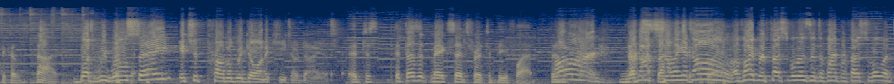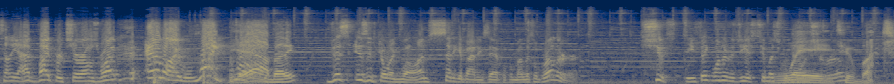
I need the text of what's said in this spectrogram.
because it's not. But we will say it should probably go on a keto diet. It just it doesn't make sense for it to be flat. There's- Arg! no They're not selling it all. A Viper Festival isn't a Viper Festival until you have Viper churros, right? Am I right, bro? yeah, buddy. This isn't going well. I'm setting a bad example for my little brother. Shoot, do you think 100G is too much for one Way churro? too much.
